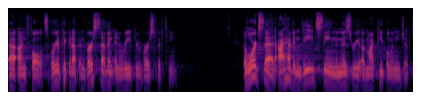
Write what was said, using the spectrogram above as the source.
uh, unfolds. We're going to pick it up in verse 7 and read through verse 15. The Lord said, I have indeed seen the misery of my people in Egypt.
